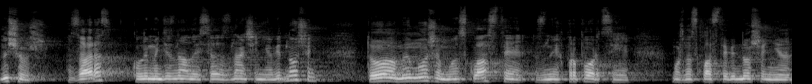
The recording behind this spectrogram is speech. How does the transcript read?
Ну що ж, зараз, коли ми дізналися значення відношень, то ми можемо скласти з них пропорції. Можна скласти відношення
